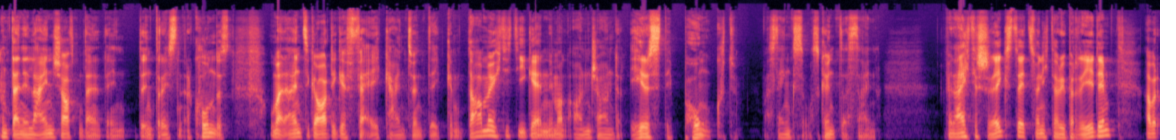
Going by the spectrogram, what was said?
und deine Leidenschaften, deine Interessen erkundest, um eine einzigartige Fähigkeit zu entdecken. Da möchte ich dir gerne mal anschauen. Der erste Punkt. Was denkst du, was könnte das sein? Vielleicht erschreckst du jetzt, wenn ich darüber rede, aber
